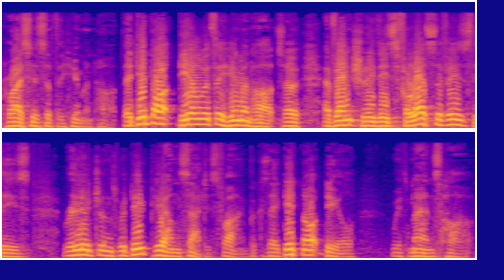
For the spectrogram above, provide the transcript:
Crisis of the human heart. They did not deal with the human heart, so eventually these philosophies, these religions were deeply unsatisfying because they did not deal with man's heart.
